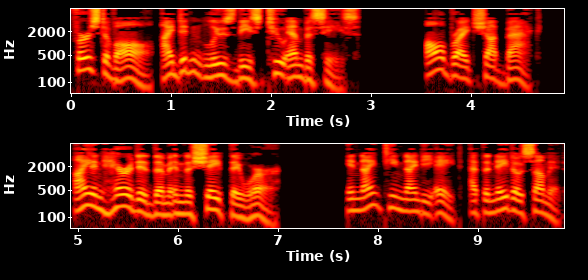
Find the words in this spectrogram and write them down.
First of all, I didn't lose these two embassies. Albright shot back, "'I inherited them in the shape they were." In 1998, at the NATO summit,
